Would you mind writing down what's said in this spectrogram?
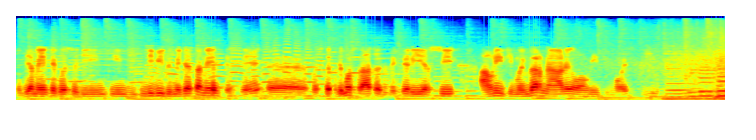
Ovviamente questo individua immediatamente se eh, questo primo strato deve riferirsi a un intimo invernale o a un intimo estivo.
